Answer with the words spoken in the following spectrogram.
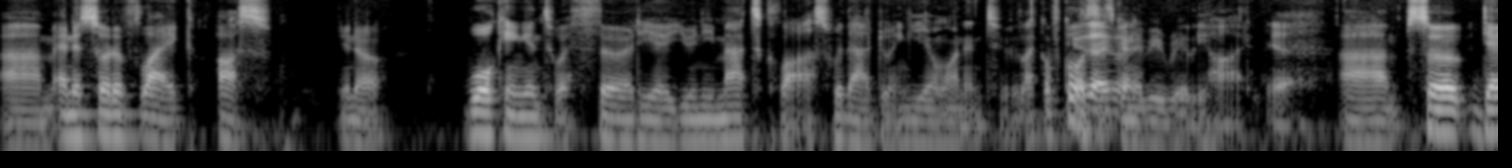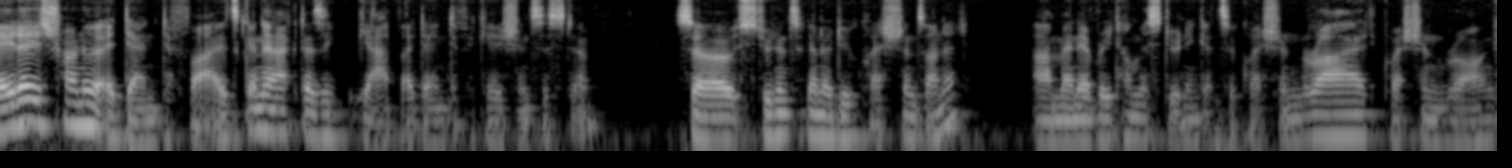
Um, and it's sort of like us, you know, walking into a third year uni maths class without doing year one and two. Like, of course, it's going to be really hard. Yeah. Um, so data is trying to identify. It's going to act as a gap identification system. So students are going to do questions on it, um, and every time a student gets a question right, question wrong,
